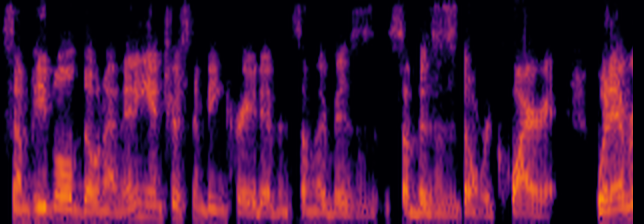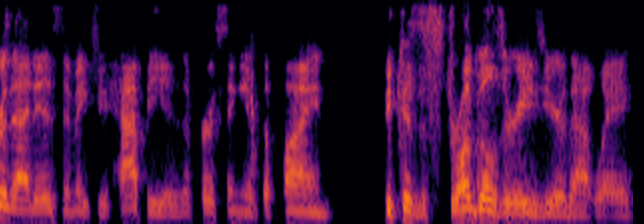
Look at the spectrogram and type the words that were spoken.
Some people don't have any interest in being creative, and some of their business some businesses don't require it. Whatever that is that makes you happy is the first thing you have to find because the struggles are easier that way,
